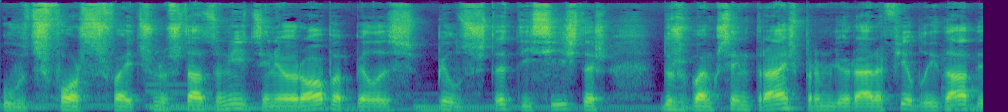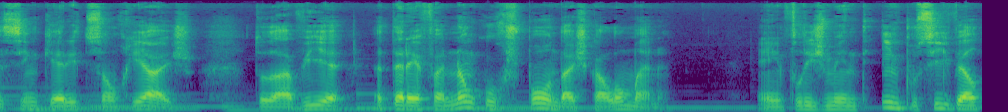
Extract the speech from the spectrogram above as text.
Os esforços feitos nos Estados Unidos e na Europa pelas, pelos estaticistas dos bancos centrais para melhorar a fiabilidade desse inquérito são reais. Todavia, a tarefa não corresponde à escala humana. É infelizmente impossível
